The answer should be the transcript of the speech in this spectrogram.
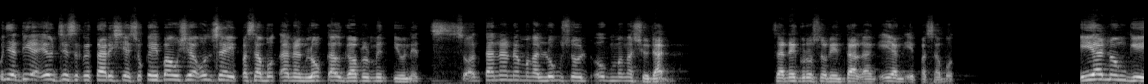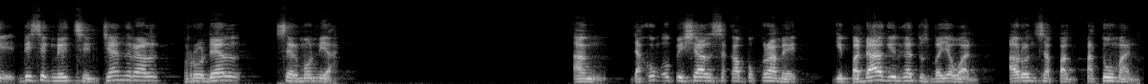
Unya di LG Secretary siya, so kahibaw siya unsay pasabotan ng local government units. So ang tanan ng mga lungsod o mga syudad sa Negros Oriental ang iyang ipasabot. Iyan nung gi-designate si General Rodel Sermonia. Ang dakong opisyal sa Campo Crame gipadagin nga bayawan aron sa pagpatuman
